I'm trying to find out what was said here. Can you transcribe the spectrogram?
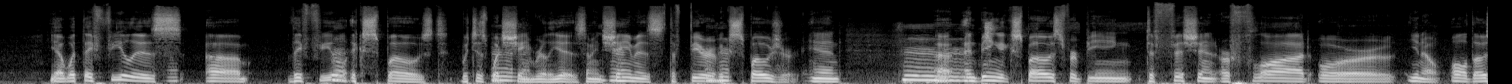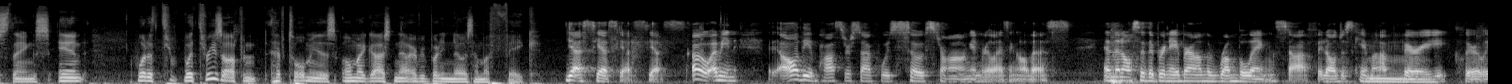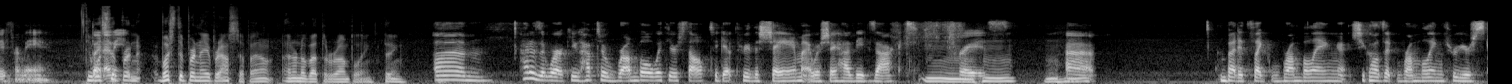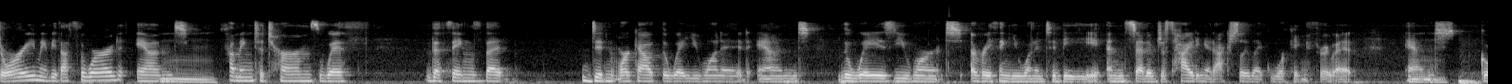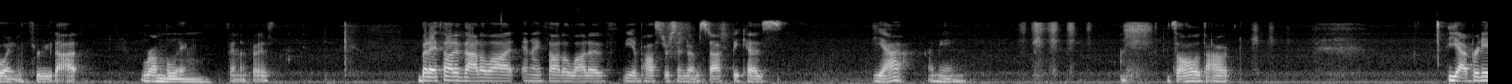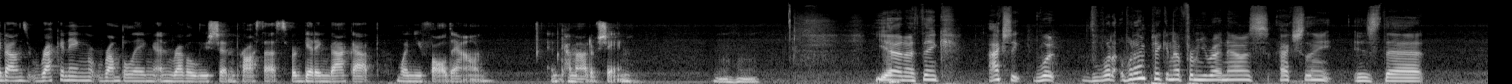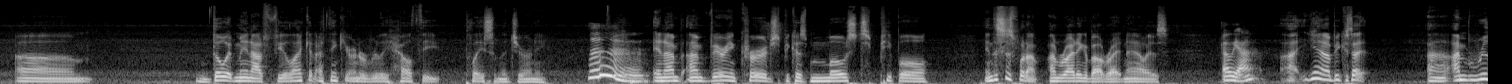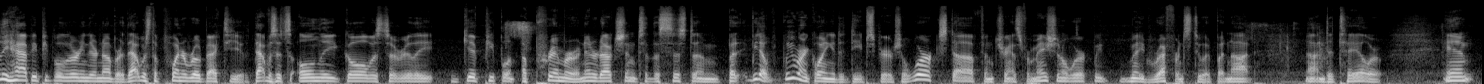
Yeah, what they feel is um, they feel Hmm. exposed, which is what shame really is. I mean, Mm-hmm. shame is the fear of exposure and uh, and being exposed for being deficient or flawed or you know all those things. And what a th- what threes often have told me is, oh my gosh, now everybody knows I'm a fake. yes yes yes yes oh i mean all the imposter stuff was so strong in realizing all this and then also the brene brown the rumbling stuff it all just came up very clearly for me Yeah, what's I the mean- Brene, what's the Brene Brown stuff? I don't I don't know about the rumbling thing. Um, how does it work? You have to rumble with yourself to get through the shame. I wish I had the exact phrase. Um, but it's like rumbling. She calls it rumbling through your story. Maybe that's the word. And coming to terms with the things that didn't work out the way you wanted and the ways you weren't everything you wanted to be. And instead of just hiding it, actually like working through it and going through that rumbling kind of phrase but I thought of that a lot, and I thought a lot of the imposter syndrome stuff because, yeah, I mean, it's all about. Yeah, Brene Brown's reckoning, rumbling, and revolution process for getting back up when you fall down and come out of shame. Yeah, and I think actually what what what I'm picking up from you right now is actually is that um, though it may not feel like it, I think you're in a really healthy place in the journey. And I'm I'm very encouraged because most people, and this is what I'm, I'm writing about right now is Oh, yeah? uh, yeah, because I, uh, I'm really happy people are learning their number. That was the point I wrote back to you. That was its only goal was to really give people a primer, an introduction to the system. But you know, we weren't going into deep spiritual work stuff and transformational work. We made reference to it, but not, not in detail. Or, and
